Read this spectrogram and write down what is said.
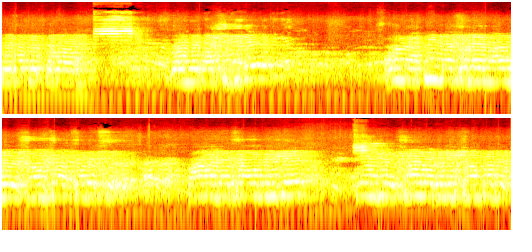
প্রজাতন্ত্র জন্মবাসীকে খুলনা তিন আসনের মাননীয় সংসদ সদস্য বাংলাদেশ আওয়ামী লীগের কেন্দ্রীয় সাংগঠনিক সম্পাদক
